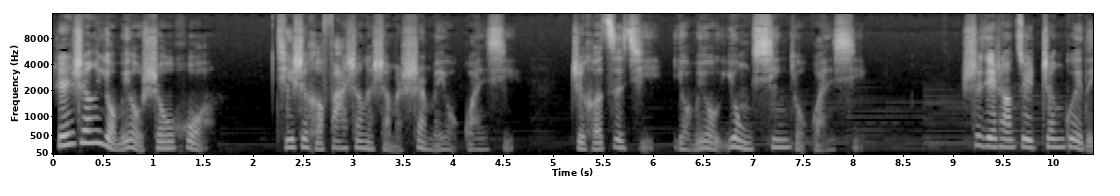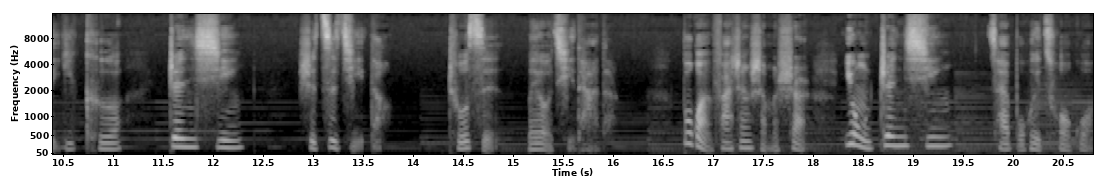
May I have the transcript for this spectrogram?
人生有没有收获，其实和发生了什么事儿没有关系。只和自己有没有用心有关系。世界上最珍贵的一颗真心是自己的，除此没有其他的。不管发生什么事儿，用真心才不会错过；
